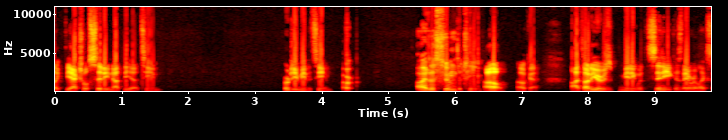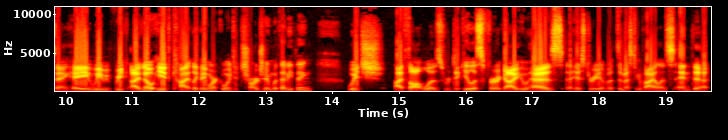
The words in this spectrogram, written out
like the actual city, not the uh, team? Or do you mean the team? Or, I'd assume the team. Oh, okay. I thought he was meeting with the city because they were like saying, "Hey, we, we I know he had kind like they weren't going to charge him with anything, which I thought was ridiculous for a guy who has a history of domestic violence and the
